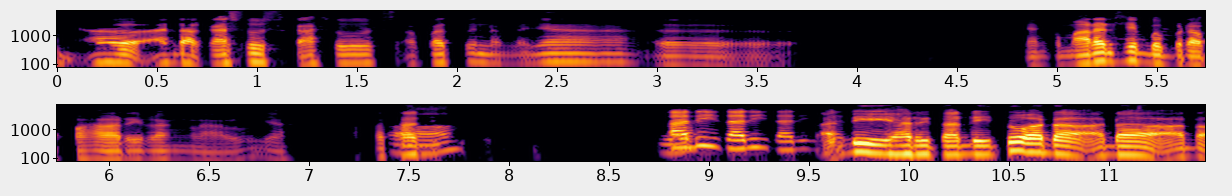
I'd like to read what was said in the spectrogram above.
eh, ada kasus-kasus apa tuh namanya eh, yang kemarin sih beberapa hari yang lalu ya. Apa tadi? Ah. gitu? Ya. Tadi, tadi, tadi. tadi. Tadi hari tadi itu ada ada ada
